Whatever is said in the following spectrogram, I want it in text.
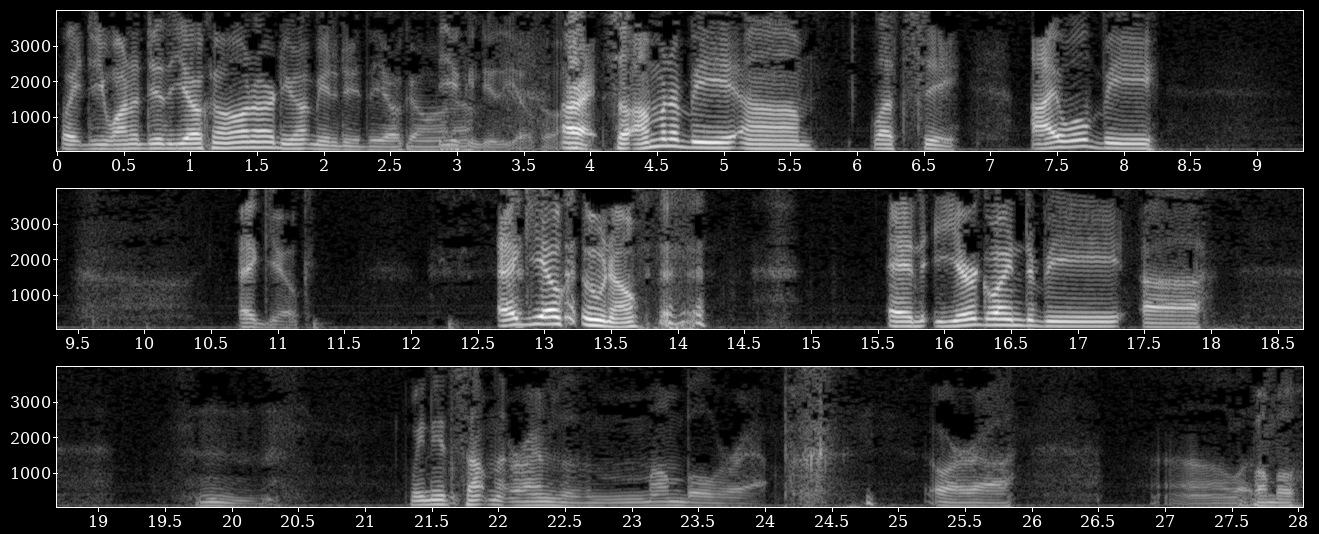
Wait, do you want to do the Yoko Ono, or do you want me to do the Yoko Ono? you can do the Yoko. Ono. All right, so I'm gonna be. Um, let's see. I will be Egg yolk. Egg yolk Uno, and you're going to be. Uh, hmm. We need something that rhymes with mumble rap, or uh, uh, let's- Bumble.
